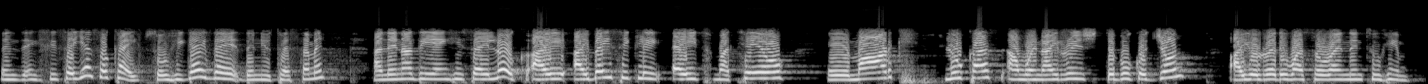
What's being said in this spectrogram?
And then he said, yes, okay. So he gave the, the New Testament. And then at the end he said, look, I, I basically ate Matthew, uh, Mark, Lucas, and when I reached the book of John, I already was surrendering to Him.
